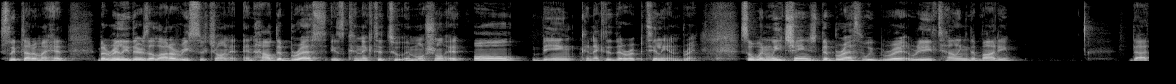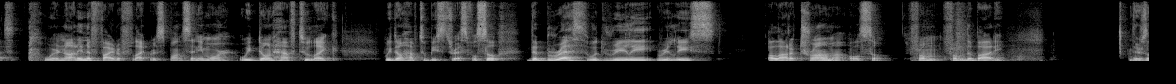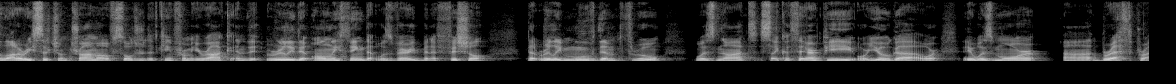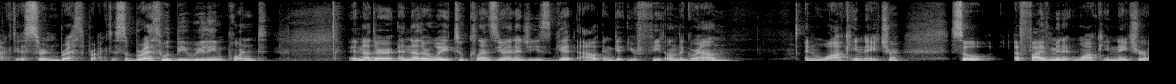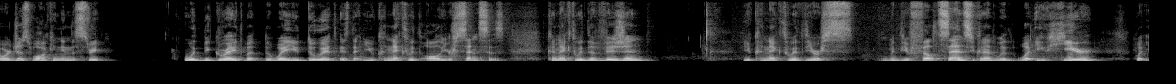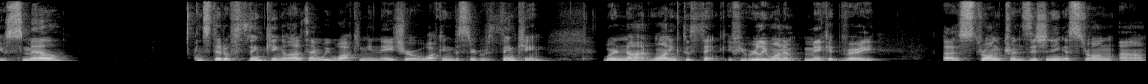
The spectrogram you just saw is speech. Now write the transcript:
slipped out of my head. But really, there's a lot of research on it and how the breath is connected to emotional, it all being connected to the reptilian brain. So when we change the breath, we're really telling the body that we're not in a fight or flight response anymore. We don't have to like, we don't have to be stressful. So the breath would really release a lot of trauma also from from the body. There's a lot of research on trauma of soldiers that came from Iraq and the, really the only thing that was very beneficial that really moved them through was not psychotherapy or yoga or it was more uh, breath practice certain breath practice. So breath would be really important. Another another way to cleanse your energy is get out and get your feet on the ground and walk in nature. So a five minute walk in nature or just walking in the street would be great. But the way you do it is that you connect with all your senses, connect with the vision, you connect with your with your felt sense, you connect with what you hear, what you smell. Instead of thinking, a lot of time we walking in nature or walking the street, we're thinking. We're not wanting to think. If you really want to make it very a strong transitioning, a strong uh,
